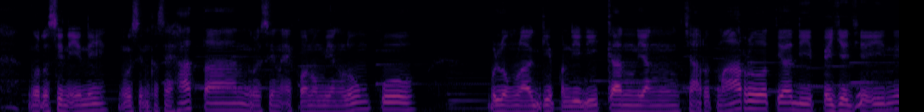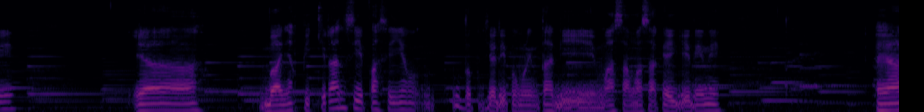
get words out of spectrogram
ngurusin ini, ngurusin kesehatan, ngurusin ekonomi yang lumpuh, belum lagi pendidikan yang carut marut ya di PJJ ini. Ya banyak pikiran sih pastinya untuk jadi pemerintah di masa-masa kayak gini nih. Ya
